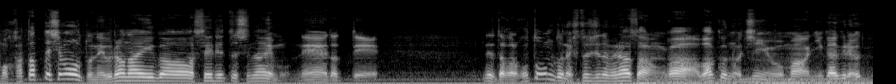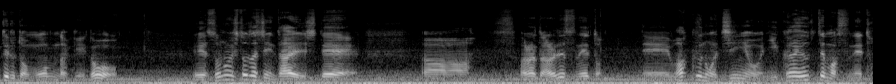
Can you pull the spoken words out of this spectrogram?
まあ、語ってしまうとね、占いが成立しないもんね。だって、で、だからほとんどの羊の皆さんが枠の賃をまあ2回ぐらい打ってると思うんだけど、えーその人たちに対して、ああ、あなたあれですね、と。えー枠の賃を2回打ってますね、と。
